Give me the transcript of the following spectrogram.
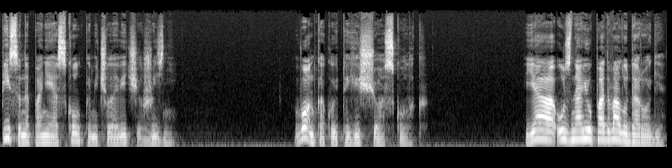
писана по ней осколками человечьих жизней. Вон какой-то еще осколок. Я узнаю подвал у дороги.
